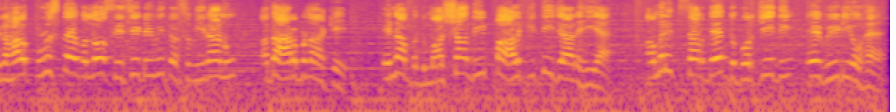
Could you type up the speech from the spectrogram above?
ਫਿਲਹਾਲ ਪੁਲਿਸ ਦੇ ਵੱਲੋਂ ਸੀਸੀਟੀਵੀ ਤਸਵੀਰਾਂ ਨੂੰ ਆਧਾਰ ਬਣਾ ਕੇ ਇਹਨਾਂ ਬਦਮਾਸ਼ਾਂ ਦੀ ਭਾਲ ਕੀਤੀ ਜਾ ਰਹੀ ਹੈ। ਅੰਮ੍ਰਿਤਸਰ ਦੇ ਦੁਬੁਰਜੀ ਦੀ ਇਹ ਵੀਡੀਓ ਹੈ।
